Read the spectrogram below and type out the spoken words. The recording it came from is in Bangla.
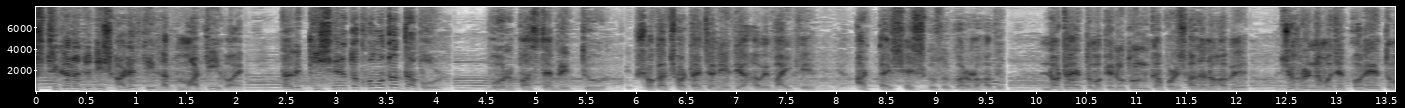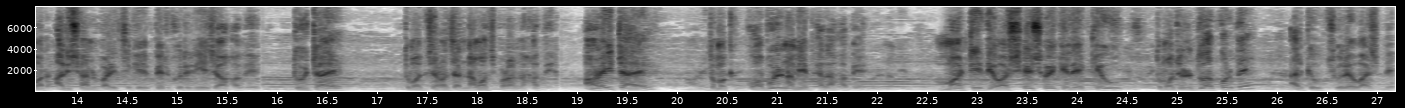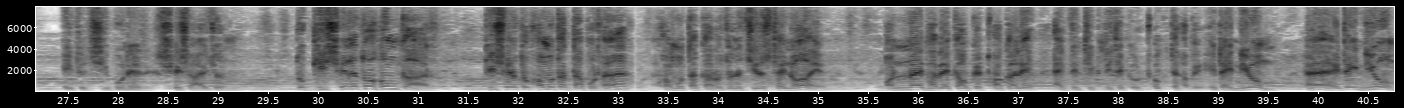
শেষ ঠিকানা যদি সাড়ে তিন হাত মাটি হয়, তাহলে কিসের তো ক্ষমতার দাপড় ভোর পাঁচটায় মৃত্যু, সকাল ছটায় জানিয়ে দেওয়া হবে মাইকে, আটটায় শেষ গোসল করানো হবে, নটায় তোমাকে নতুন কাপড়ে সাজানো হবে, জোহরের নামাজের পরে তোমার আলিশান বাড়ি থেকে বের করে নিয়ে যাওয়া হবে। দুইটায় তোমার জানাজার নামাজ পড়ানো হবে। আড়াইটায় তোমাকে কবরে নামিয়ে ফেলা হবে। মাটি দেওয়া শেষ হয়ে গেলে কেউ তোমার জন্য দোয়া করবে আর কেউ চলেও আসবে। এই তো জীবনের শেষ আয়োজন। তো কিসের এত অহংকার? কিসের তো ক্ষমতার দাপট হ্যাঁ? ক্ষমতা কারোর জন্য চিরস্থায়ী নয়। অন্যায় ভাবে কাউকে ঠকালে একদিন ঠিক নিজেকেও ঠকতে হবে। এটাই নিয়ম হ্যাঁ? এটাই নিয়ম।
